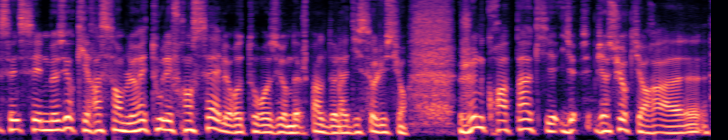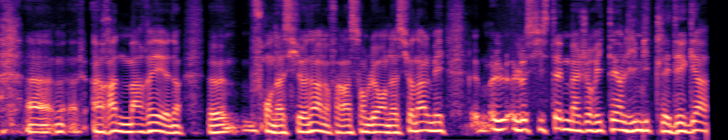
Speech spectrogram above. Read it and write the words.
c'est une mesure qui rassemblerait tous les Français, le retour aux urnes. Je parle de la dissolution. Je ne crois pas qu'il y ait, bien sûr qu'il y aura euh, un, un raz de marée, euh, Front National, enfin Rassemblement National, mais le le système majoritaire limite les dégâts,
